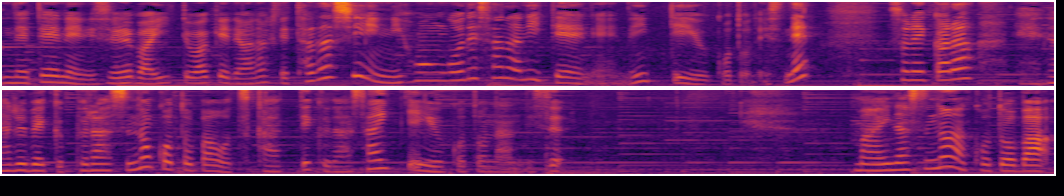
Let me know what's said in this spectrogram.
ね、丁寧にすればいいってわけではなくて正しい日本語でさらに丁寧にっていうことですね。それから、えー、なるべくプラスの言葉を使ってくださいっていうことなんですマイナスな言葉、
